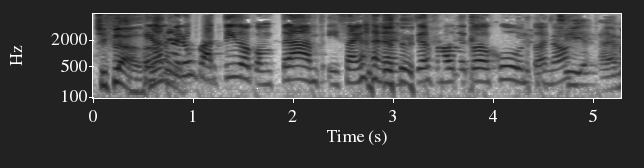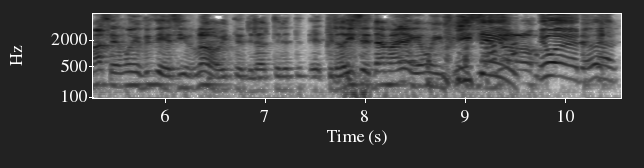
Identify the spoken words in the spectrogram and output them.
chiflado. Que armen un partido con Trump y salgan a denunciar fraude todos juntos, ¿no? Sí, además es muy difícil decir no, ¿viste? Te lo, te, lo dice de tal manera que es muy difícil. Y sí, y bueno, dale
